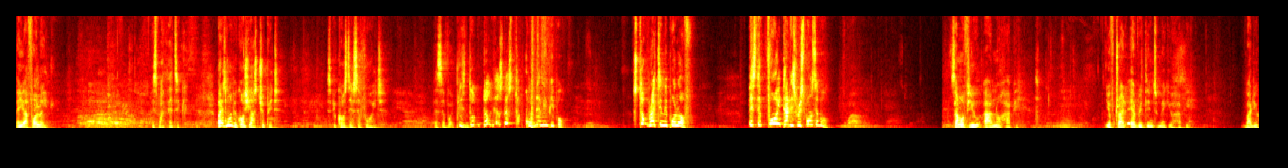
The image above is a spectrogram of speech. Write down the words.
then you are following. It's pathetic. But it's not because you are stupid. It's because there's a void. There's a void. Please don't, don't let's, let's stop condemning people. Stop writing people off. It's the void that is responsible. Wow. Some of you are not happy. You've tried everything to make you happy, but you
